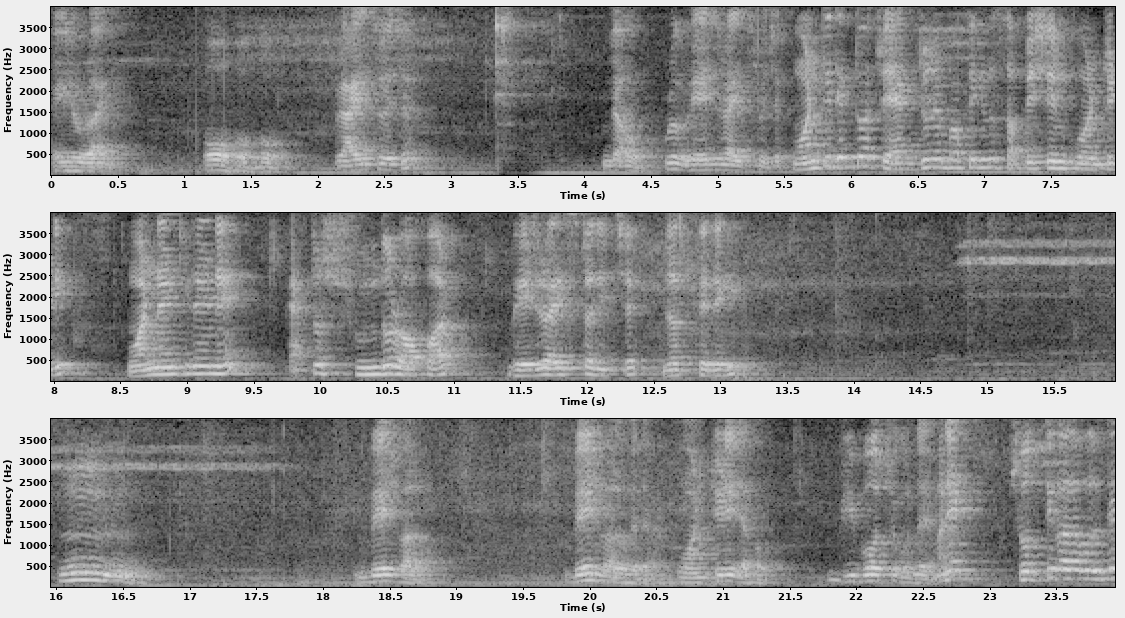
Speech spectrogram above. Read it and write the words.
এই রাইস ও হো হো রাইস রয়েছে। দেখো পুরো ভেজ রাইস রয়েছে। কোয়ান্টিটি দেখতে পাচ্ছ একজনের পক্ষে কিন্তু সাফিসিয়েন্ট কোয়ান্টিটি ওয়ান নাইনটি নাইনে এত সুন্দর অফার ভেজ রাইসটা দিচ্ছে জাস্ট খেয়ে দেখি। হুম, বেশ ভালো বেশ ভালো খেতে কোয়ান্টিটি দেখো, বিভৎস করতে মানে সত্যি কথা বলতে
